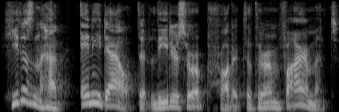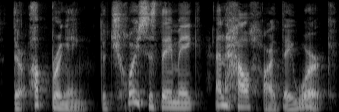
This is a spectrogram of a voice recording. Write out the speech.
He doesn't have any doubt that leaders are a product of their environment, their upbringing, the choices they make, and how hard they work.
